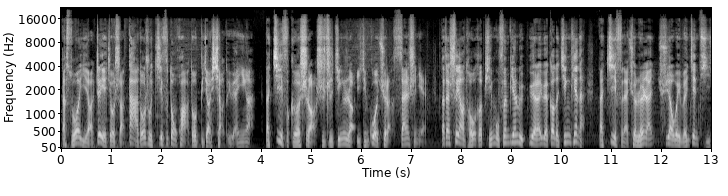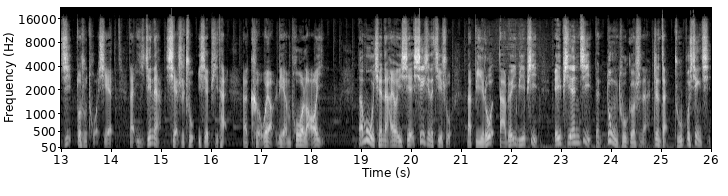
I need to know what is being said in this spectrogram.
那所以啊，这也就是啊，大多数 GIF 动画都比较小的原因啊。那 GIF 格式啊，时至今日啊，已经过去了三十年。那在摄像头和屏幕分辨率越来越高的今天呢，那 GIF 呢却仍然需要为文件体积做出妥协。那已经呢显示出一些疲态，那可谓啊廉颇老矣。那目前呢还有一些新型的技术，那比如 WEBP、APNG 等动图格式呢正在逐步兴起。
